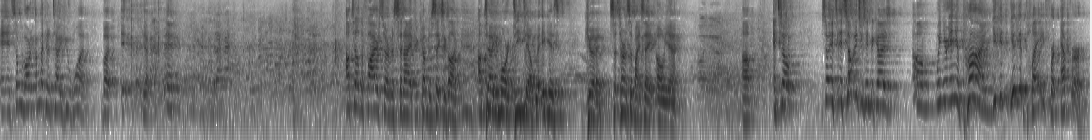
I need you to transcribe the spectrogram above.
and some of our, I'm not going to tell you who won, but it, yeah. And I'll tell the fire service tonight if you come to 6 o'clock. I'll tell you more detail, but it gets good. So turn to somebody and say, oh, yeah. Oh, yeah. Um, and so, so it's, it's so interesting because um, when you're in your prime, you can, you can play forever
